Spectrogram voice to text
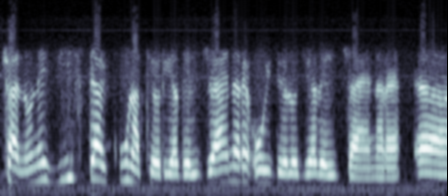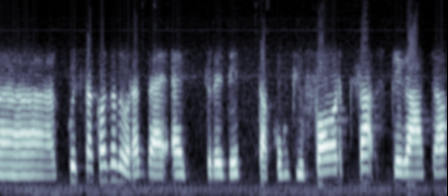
cioè non esiste alcuna teoria del genere o ideologia del genere. Eh, questa cosa dovrebbe essere detta con più forza, spiegata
